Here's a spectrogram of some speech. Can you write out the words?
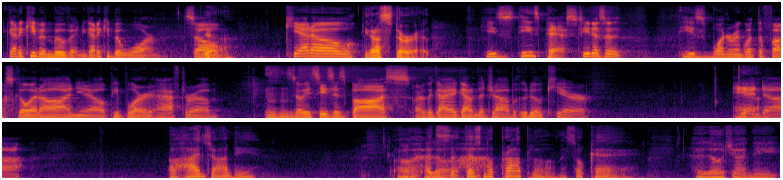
You got to keep it moving. You got to keep it warm. So, Yeah. Kieto, You gotta stir it. he's he's pissed. He doesn't. He's wondering what the fuck's going on. You know, people are after him. Mm-hmm. So he sees his boss or the guy who got him the job, Udo Kier. And uh, Oh, hi, Johnny. oh, hello, there's no problem. It's okay. hello, Johnny.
